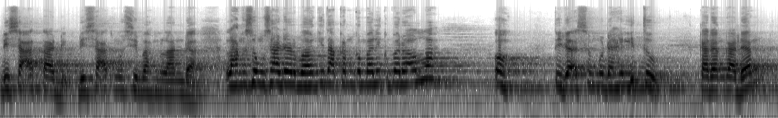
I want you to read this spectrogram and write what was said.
di saat tadi, di saat musibah melanda. Langsung sadar bahwa kita akan kembali kepada Allah. Oh, tidak semudah itu. Kadang-kadang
